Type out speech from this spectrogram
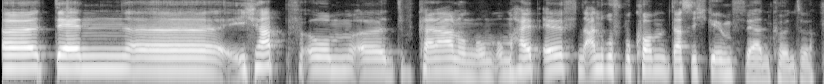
äh, denn äh, ich habe um, äh, keine Ahnung, um, um halb elf einen Anruf bekommen, dass ich geimpft werden könnte.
